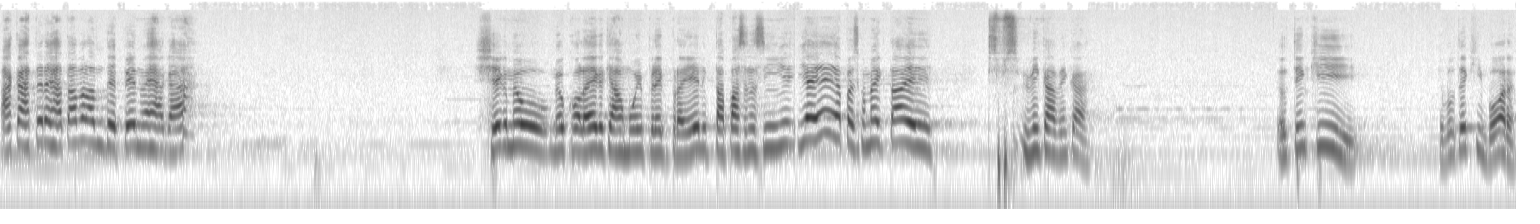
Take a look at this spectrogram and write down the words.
A carteira já estava lá no DP, no RH. Chega meu, meu colega que arrumou um emprego para ele, está passando assim, e, e aí, rapaz, como é que tá? Ele, pss, pss, vem cá, vem cá. Eu tenho que eu vou ter que ir embora.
